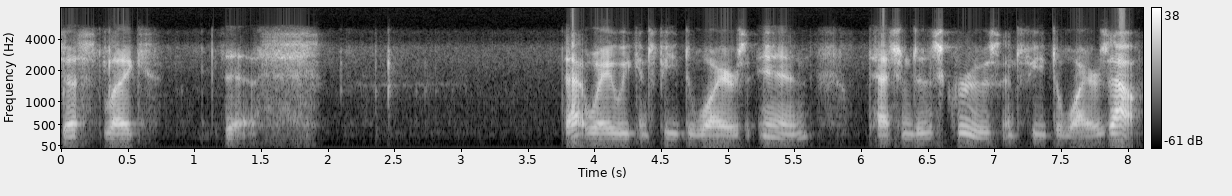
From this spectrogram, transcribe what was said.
just like this. That way we can feed the wires in, attach them to the screws, and feed the wires out.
